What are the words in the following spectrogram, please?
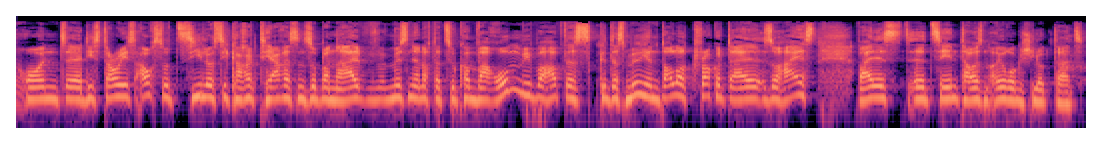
Und äh, die Story ist auch so ziellos, die Charaktere sind so banal. Wir müssen ja noch dazu kommen, warum überhaupt das, das Million Dollar Crocodile so heißt, weil es äh, 10.000 Euro geschluckt hat.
